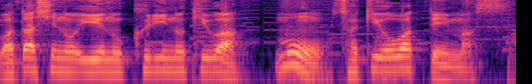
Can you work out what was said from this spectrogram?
私の家の栗の木はもう咲き終わっています。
